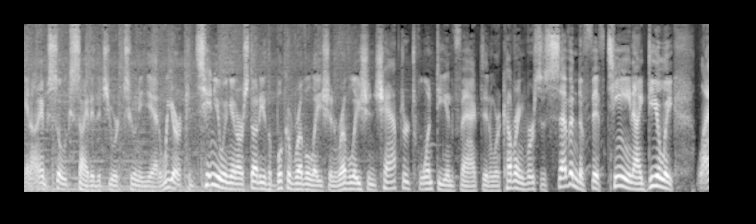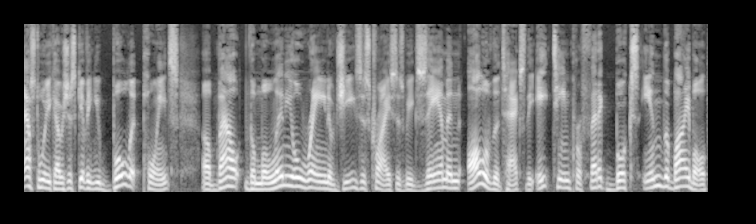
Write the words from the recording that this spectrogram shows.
and I am so excited that you are tuning in. We are continuing in our study of the book of Revelation, Revelation chapter 20, in fact, and we're covering verses 7 to 15. Ideally, last week I was just giving you bullet points about the millennial reign of Jesus Christ as we examine all of the texts, the 18 prophetic books in the Bible.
